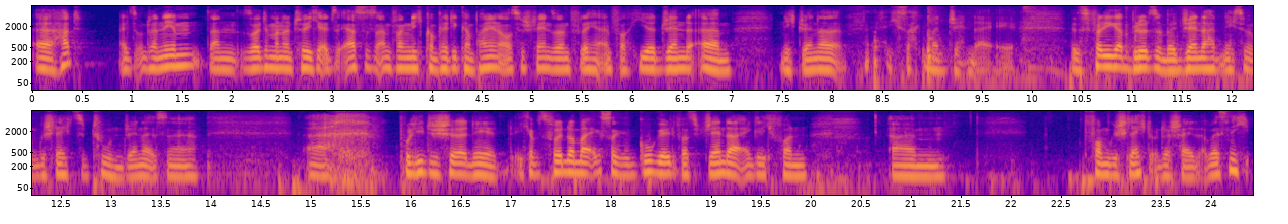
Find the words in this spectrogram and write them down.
äh, hat als Unternehmen, dann sollte man natürlich als erstes anfangen, nicht komplett die Kampagnen auszustellen, sondern vielleicht einfach hier Gender, ähm, nicht Gender, ich sag immer Gender, ey. Das ist völliger Blödsinn, weil Gender hat nichts mit dem Geschlecht zu tun. Gender ist eine äh, politische, nee, ich habe es vorhin nochmal extra gegoogelt, was Gender eigentlich von ähm, vom Geschlecht unterscheidet. Aber ist nicht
